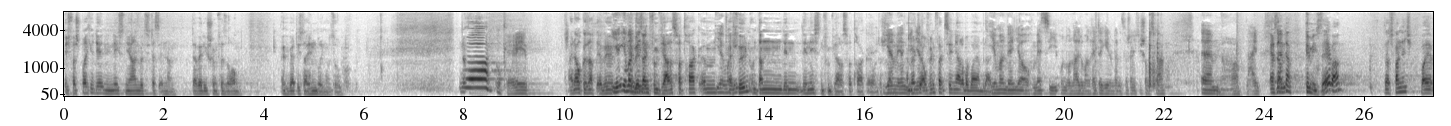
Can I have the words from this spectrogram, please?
Ich verspreche dir, in den nächsten Jahren wird sich das ändern. Da werde ich schon für sorgen. Ich werde dich da hinbringen und so. Ja, Okay. Hat er auch gesagt, er will, irgendwann er will seinen Fünfjahresvertrag ähm, erfüllen und dann den, den nächsten Fünfjahresvertrag äh, unterschreiben. Er möchte ja- auf jeden Fall zehn Jahre bei Bayern bleiben. Irgendwann werden ja auch Messi und Ronaldo mal in Rente gehen und dann ist wahrscheinlich die Chance da. Ähm, Nein. Er sagt ähm, ja, Kimmich selber, das fand ich, weil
